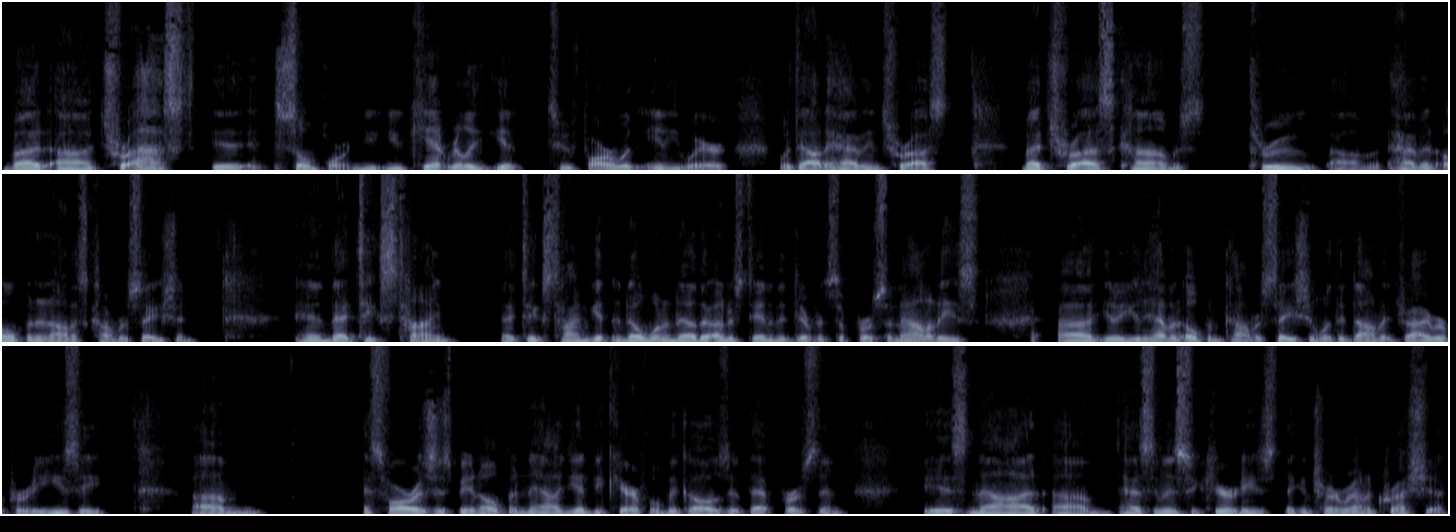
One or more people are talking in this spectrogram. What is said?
but uh, trust is, so important you, you can't really get too far with anywhere without having trust but trust comes through um, having open and honest conversation. And that takes time. It takes time getting to know one another, understanding the difference of personalities. Uh, you know, you can have an open conversation with a dominant driver pretty easy. Um, as far as just being open. Now, you would be careful because if that person is not um, has some insecurities, they can turn around and crush you.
